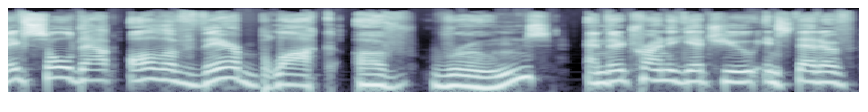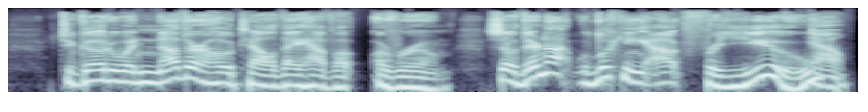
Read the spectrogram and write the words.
they've sold out all of their block of rooms, and they're trying to get you instead of to go to another hotel, they have a, a room. So they're not looking out for you. No.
